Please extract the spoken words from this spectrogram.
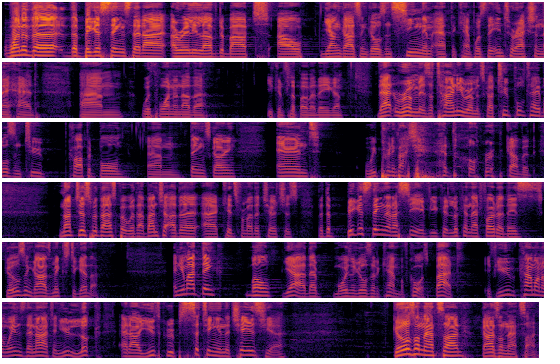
One of the, the biggest things that I, I really loved about our young guys and girls and seeing them at the camp was the interaction they had um, with one another. You can flip over, there you go. That room is a tiny room. It's got two pool tables and two carpet ball um, things going. And we pretty much had the whole room covered. Not just with us, but with a bunch of other uh, kids from other churches. But the biggest thing that I see, if you could look in that photo, there's girls and guys mixed together. And you might think, well, yeah, they're boys and girls at a camp, of course. But if you come on a Wednesday night and you look at our youth group sitting in the chairs here, girls on that side, guys on that side.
